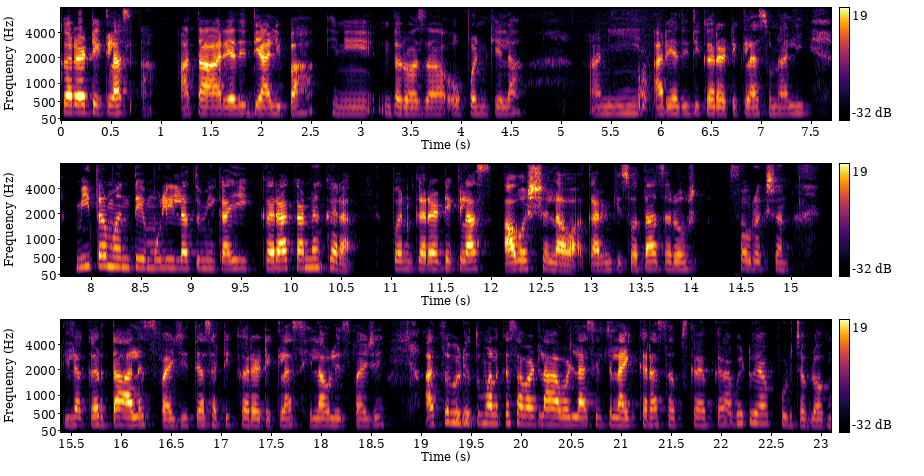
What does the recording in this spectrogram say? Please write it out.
कराटे क्लासला आता आर्या दिदी आली पहा. हिने दरवाजा ओपन केला. आणि आर्या दिदी कराटे क्लासहून आली. मी तर म्हणते मुलीला तुम्ही काही करा का न करा पण कराटे क्लास अवश्य लावा कारण की स्वतःचं रौ संरक्षण तिला करता आलंच पाहिजे त्यासाठी कराटे क्लास हे लावलेच पाहिजे. आजचा व्हिडिओ तुम्हाला कसा वाटला आवडला असेल तर लाईक करा सबस्क्राईब करा. भेटूया पुढच्या ब्लॉगमध्ये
